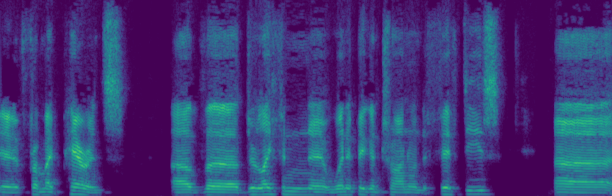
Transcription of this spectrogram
uh, from my parents of uh, their life in uh, Winnipeg and Toronto in the 50s. Uh,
